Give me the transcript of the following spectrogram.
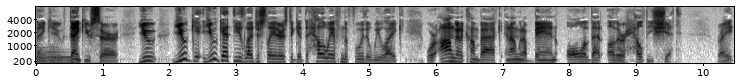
Thank you, thank you, sir. You you get you get these legislators to get the hell away from the food that we like, or I'm to come back and I'm to ban all of that other healthy shit, right?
